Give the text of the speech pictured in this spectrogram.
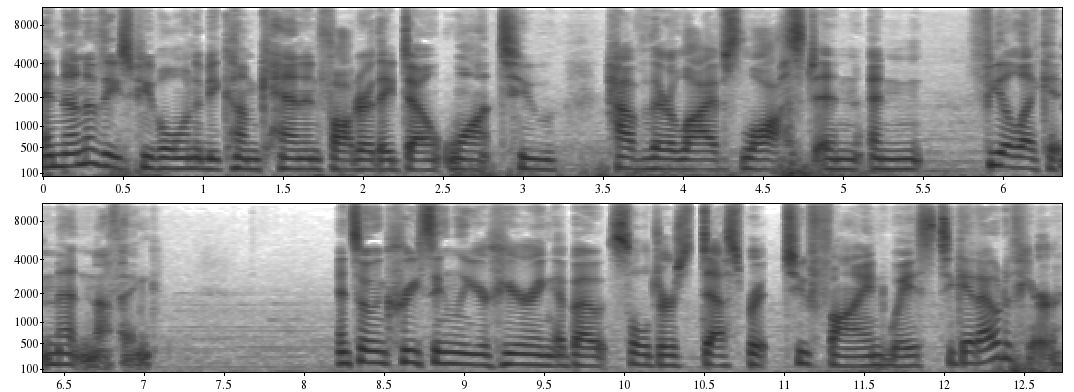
And none of these people want to become cannon fodder. They don't want to have their lives lost and, and feel like it meant nothing. And so increasingly, you're hearing about soldiers desperate to find ways to get out of here.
